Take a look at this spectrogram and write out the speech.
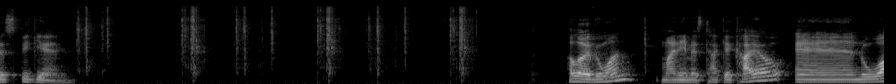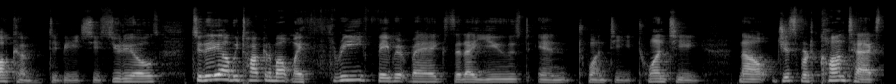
us begin. Hello everyone, my name is Take Kayo and welcome to BHC Studios. Today I'll be talking about my three favorite bags that I used in 2020. Now, just for context,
